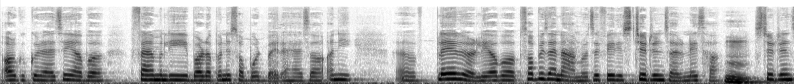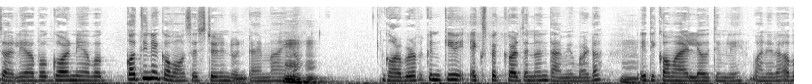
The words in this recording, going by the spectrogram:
अर्को कुरा चाहिँ अब फ्यामिलीबाट पनि सपोर्ट भइरहेछ। अनि प्लेयरहरूले अब सबैजना हाम्रो चाहिँ फेरि स्टुडेन्ट्सहरू नै छ। स्टुडेन्ट्सहरूले अब गर्ने अब कति नै कमाउँछ स्टुडेन्ट हुने टाइममा होइन? घरबाट पनि केही एक्सपेक्ट गर्दैन नि त हामीबाट। यति कमाएर ल्याऊ तिमीले भनेर। अब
